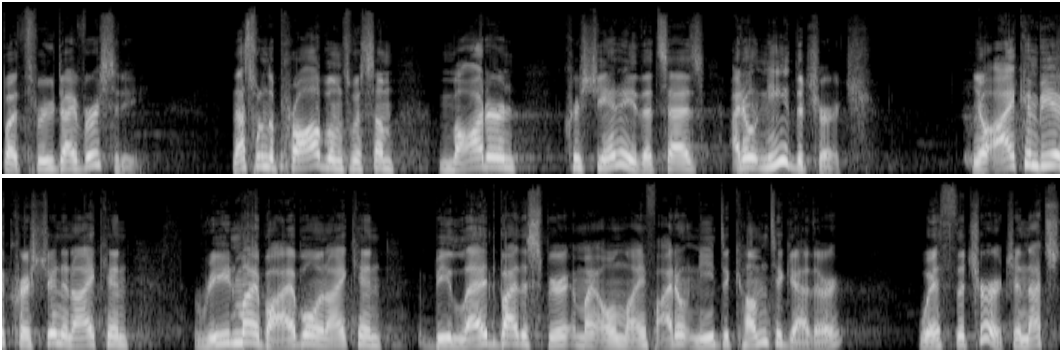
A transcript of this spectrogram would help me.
but through diversity. And that's one of the problems with some modern Christianity that says, I don't need the church. You know, I can be a Christian and I can read my Bible and I can be led by the Spirit in my own life. I don't need to come together with the church. And that's,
